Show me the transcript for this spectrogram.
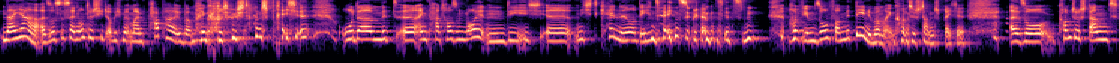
Naja, also es ist ein Unterschied, ob ich mit meinem Papa über meinen Kontostand spreche oder mit äh, ein paar tausend Leuten, die ich äh, nicht kenne und die hinter Instagram sitzen, auf ihrem Sofa mit denen über meinen Kontostand spreche. Also Kontostand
